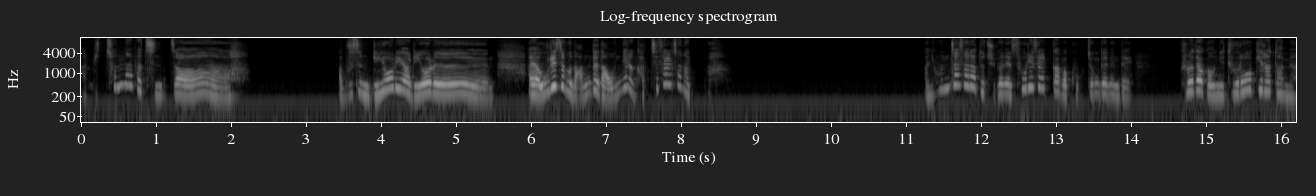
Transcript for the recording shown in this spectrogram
아, 미쳤나봐, 진짜. 아, 무슨 리얼이야, 리얼은. 아, 야, 우리 집은 안 돼. 나 언니랑 같이 살잖아. 아. 아니, 혼자 살아도 주변에 소리 샐까봐 걱정되는데, 그러다가 언니 들어오기라도 하면,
